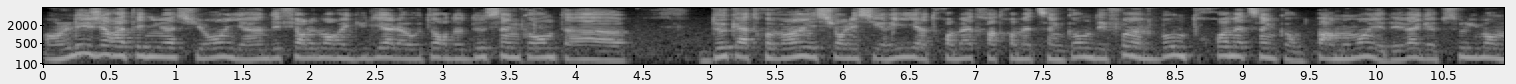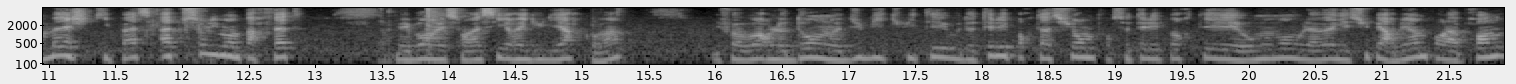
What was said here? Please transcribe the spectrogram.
en légère atténuation. Il y a un déferlement régulier à la hauteur de 2,50 à 2,80 et sur les séries à 3 mètres à 3 mètres 50, des fois un bon 3 mètres 50. Par moment, il y a des vagues absolument magiques qui passent, absolument parfaites. Mais bon, elles sont assez irrégulières quoi. Hein. Il faut avoir le don d'ubiquité ou de téléportation pour se téléporter au moment où la vague est super bien pour la prendre.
